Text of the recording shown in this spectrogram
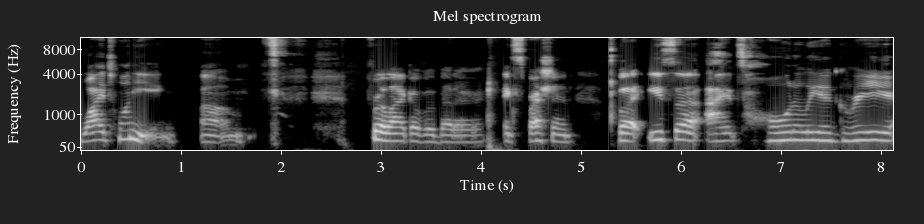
Y20ing, um, for lack of a better expression. But Isa, I totally agree.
